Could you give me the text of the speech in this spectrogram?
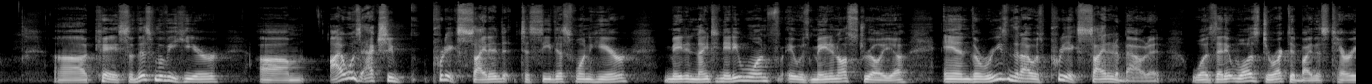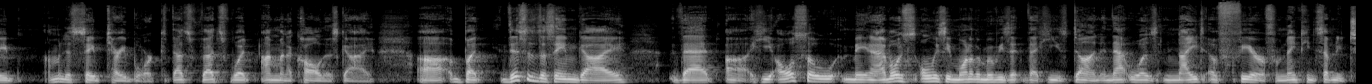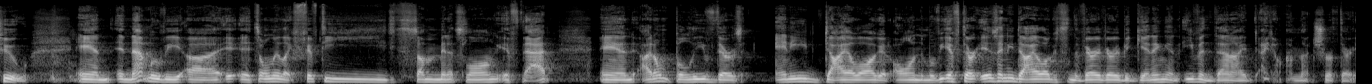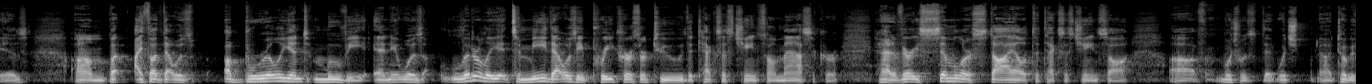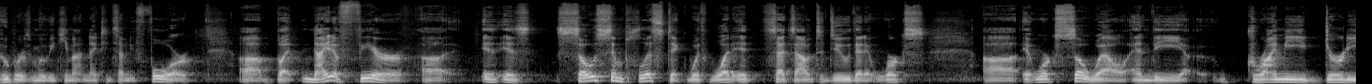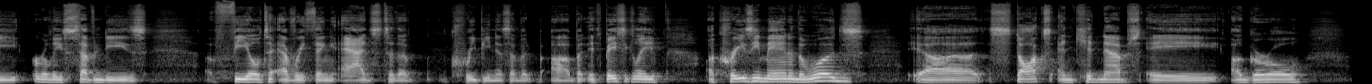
Uh, okay, so this movie here, um, I was actually pretty excited to see this one here. Made in 1981. It was made in Australia. And the reason that I was pretty excited about it was that it was directed by this Terry I'm going to just say Terry Bork. That's that's what I'm going to call this guy. Uh, but this is the same guy that uh, he also made, and I've always only seen one other movie that, that he's done, and that was Night of Fear from 1972. And in that movie, uh, it, it's only like 50 some minutes long, if that. And I don't believe there's any dialogue at all in the movie. If there is any dialogue, it's in the very, very beginning, and even then, I, I don't, I'm not sure if there is. Um, but I thought that was a brilliant movie, and it was literally to me that was a precursor to the Texas Chainsaw Massacre. It had a very similar style to Texas Chainsaw, uh, which was which uh, Tobe Hooper's movie came out in 1974. Uh, but Night of Fear uh, is, is, so simplistic with what it sets out to do that it works. Uh, it works so well, and the grimy, dirty early 70s feel to everything adds to the creepiness of it. Uh, but it's basically a crazy man in the woods uh, stalks and kidnaps a a girl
